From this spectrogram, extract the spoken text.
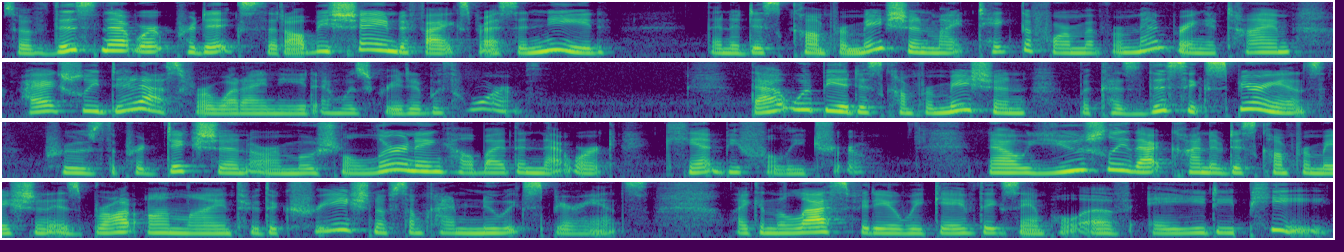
So if this network predicts that I'll be shamed if I express a need, then a disconfirmation might take the form of remembering a time I actually did ask for what I need and was greeted with warmth. That would be a disconfirmation because this experience proves the prediction or emotional learning held by the network can't be fully true. Now, usually that kind of disconfirmation is brought online through the creation of some kind of new experience. Like in the last video, we gave the example of AEDP,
